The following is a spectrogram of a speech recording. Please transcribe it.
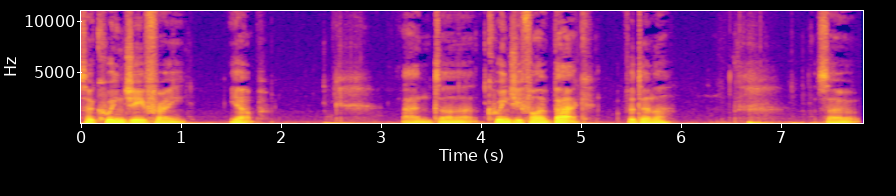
So queen g3, yep. And uh, queen g5 back for dinner. So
